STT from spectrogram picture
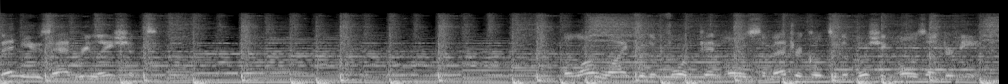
Then use add relations. A long line for the four pinholes symmetrical to the bushing holes underneath.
